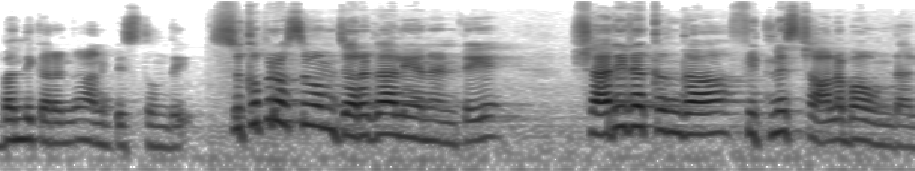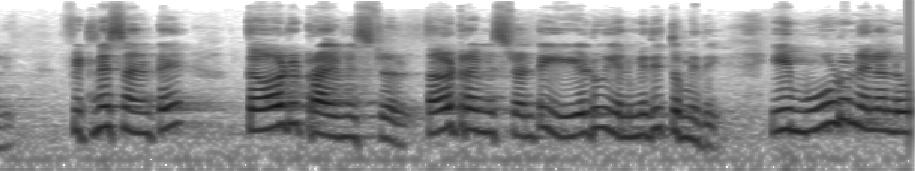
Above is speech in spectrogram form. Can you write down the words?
ఇబ్బందికరంగా అనిపిస్తుంది. సుఖప్రసవం జరగాలి అని అంటే శారీరకంగా ఫిట్నెస్ చాలా బాగుండాలి ఫిట్నెస్ అంటే థర్డ్ ట్రైమిస్టర్. థర్డ్ ట్రైమిస్టర్ అంటే ఏడు ఎనిమిది తొమ్మిది. ఈ మూడు నెలలు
